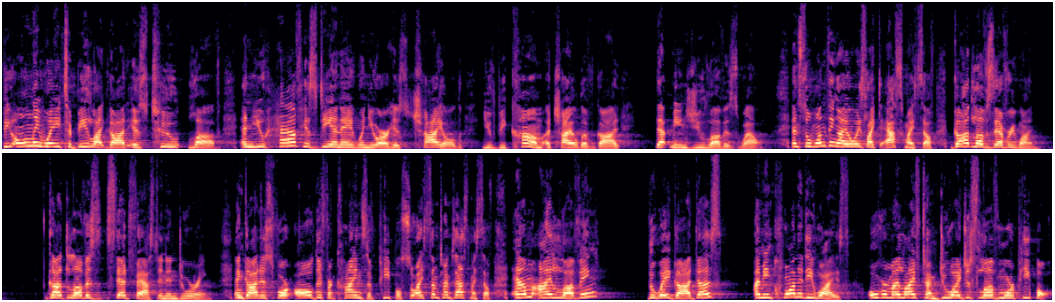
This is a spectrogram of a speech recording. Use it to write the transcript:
The only way to be like God is to love. And you have his DNA when you are his child. You've become a child of God. That means you love as well. And so, one thing I always like to ask myself God loves everyone. God's love is steadfast and enduring. And God is for all different kinds of people. So I sometimes ask myself, am I loving the way God does? I mean, quantity wise, over my lifetime, do I just love more people?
